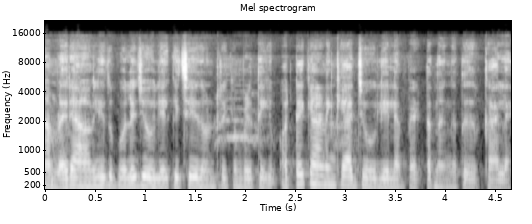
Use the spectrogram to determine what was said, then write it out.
നമ്മൾ രാവിലെ ഇതുപോലെ ജോലിയൊക്കെ ചെയ്തുകൊണ്ടിരിക്കുമ്പോഴത്തേക്കും ഒറ്റയ്ക്കാണെങ്കിൽ ആ ജോലിയെല്ലാം പെട്ടെന്ന് അങ്ങ് തീർക്കാമല്ലേ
